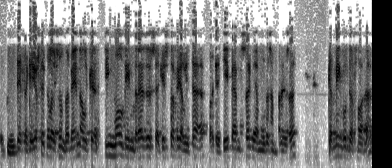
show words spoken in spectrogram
des que jo estic a l'Ajuntament, el que tinc molt d'interès és aquesta realitat, perquè aquí pensa que hi ha moltes empreses que han vingut de fora,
